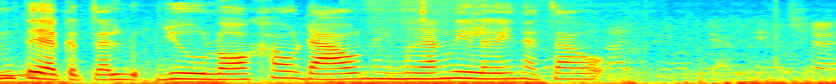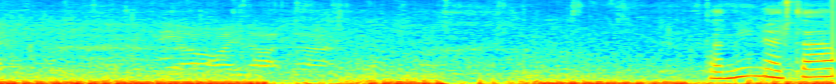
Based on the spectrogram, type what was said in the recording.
มเตือก็จะอยู่รอเข้าดาวในเมืองนี่เลยนะเจ้า ตอนนี้นะเจ้า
